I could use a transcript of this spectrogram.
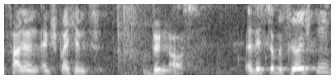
fallen entsprechend dünn aus. Es ist zu befürchten,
